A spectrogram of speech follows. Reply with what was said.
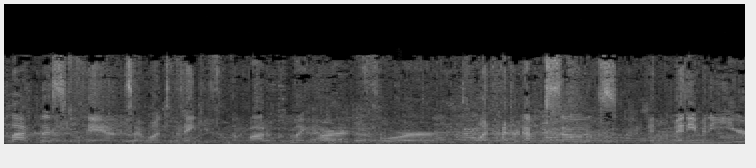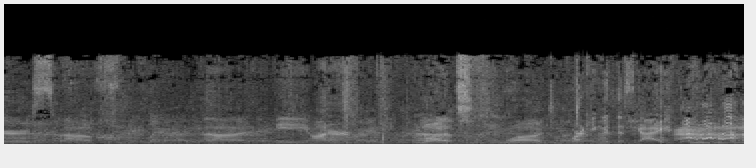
Blacklist fans, I want to thank you from the bottom of my heart for 100 episodes and many, many years of uh, the honor What? What? of working with this guy.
